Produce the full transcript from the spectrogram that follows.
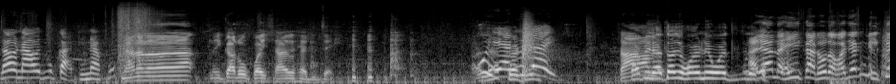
લાવ ના હું કાઢી નાખું. ના ના ના ના નહીં કાઢો કોઈ સારું હેડી જાય. હું અલ્યા, જાય. ભાભી લેતા હોય ને હોય અલ્યા નહીં કાઢો રવા જાય મિલકે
